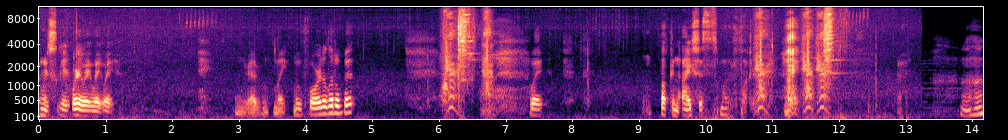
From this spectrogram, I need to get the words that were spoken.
Just wait, wait, wait, wait. Grab, like, move forward a little bit. Wait. Fucking ISIS, motherfucker. Uh huh.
